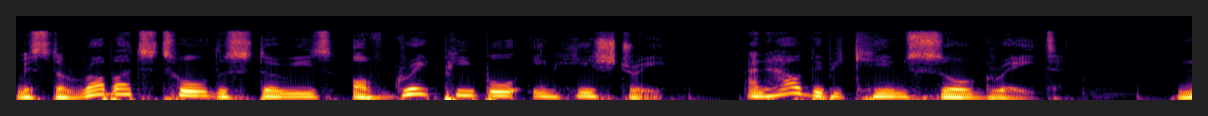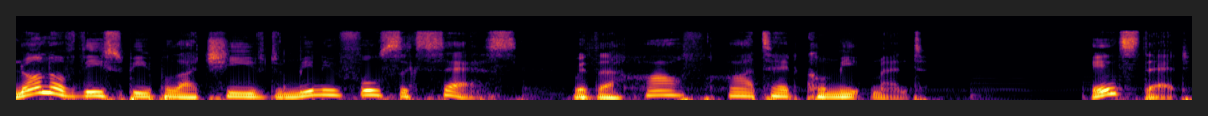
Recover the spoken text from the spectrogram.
Mr. Robert told the stories of great people in history and how they became so great. None of these people achieved meaningful success with a half-hearted commitment. Instead,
